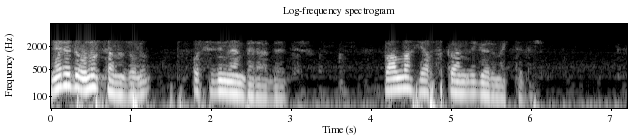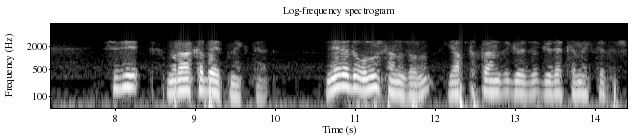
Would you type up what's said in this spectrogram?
Nerede olursanız olun o sizinle beraberdir. Ve Allah yaptıklarınızı görmektedir. Sizi murakabe etmekte, nerede olursanız olun yaptıklarınızı gözetlemektedir.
